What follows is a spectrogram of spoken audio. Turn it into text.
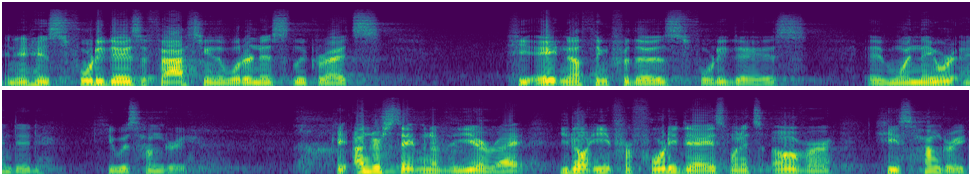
And in his 40 days of fasting in the wilderness, Luke writes, he ate nothing for those 40 days, and when they were ended, he was hungry. Okay, understatement of the year, right? You don't eat for 40 days. When it's over, he's hungry.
